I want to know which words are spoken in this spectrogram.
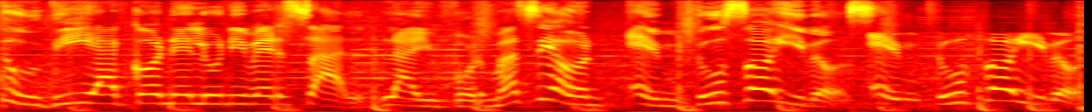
Tu día con el Universal. La información en tus oídos. En tus oídos.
